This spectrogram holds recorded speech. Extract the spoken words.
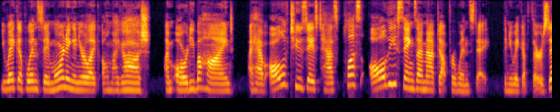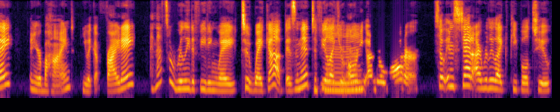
You wake up Wednesday morning and you're like, oh my gosh, I'm already behind. I have all of Tuesday's tasks plus all these things I mapped out for Wednesday. Then you wake up Thursday and you're behind. You wake up Friday. And that's a really defeating way to wake up, isn't it? To feel mm-hmm. like you're already mm-hmm. underwater. So instead, I really like people to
